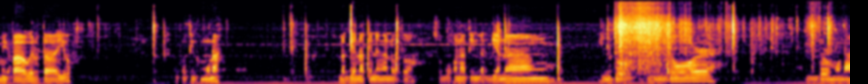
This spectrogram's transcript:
May power tayo. Ikutin ko muna. Lagyan natin ng ano to. Subukan natin lagyan ng indoor indoor. Indoor muna.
